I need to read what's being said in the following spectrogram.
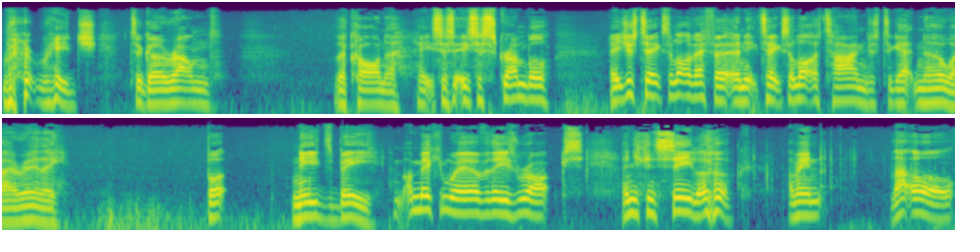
ridge to go around the corner. It's a, it's a scramble. It just takes a lot of effort and it takes a lot of time just to get nowhere really. But needs be. I'm making way over these rocks and you can see, look, I mean, that hole,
